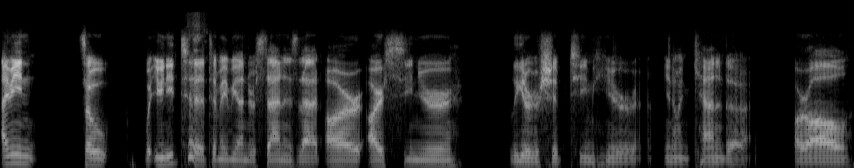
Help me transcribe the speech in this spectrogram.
I mean, so what you need to to maybe understand is that our our senior leadership team here, you know, in Canada are all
